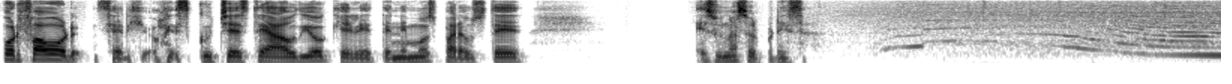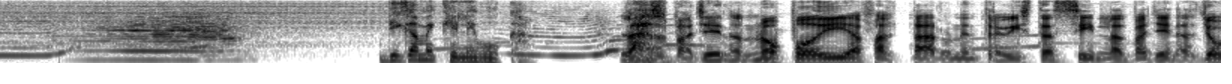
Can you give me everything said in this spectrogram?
Por favor, Sergio, escuche este audio que le tenemos para usted. Es una sorpresa. Dígame qué le evoca. Las ballenas. No podía faltar una entrevista sin las ballenas. Yo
